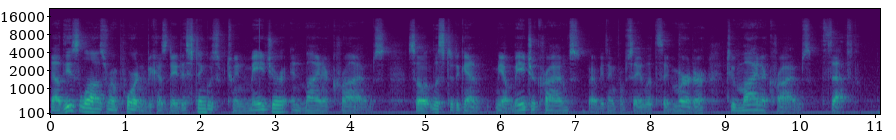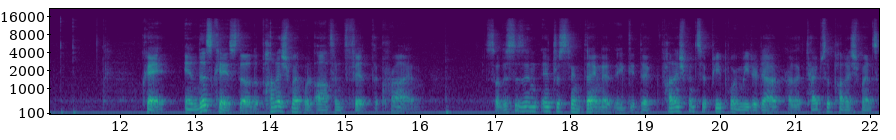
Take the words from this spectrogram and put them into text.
Now, these laws were important because they distinguish between major and minor crimes. So it listed again, you know, major crimes, everything from say, let's say murder, to minor crimes, theft. Okay, in this case though, the punishment would often fit the crime. So this is an interesting thing that the, the punishments that people are meted out are the types of punishments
